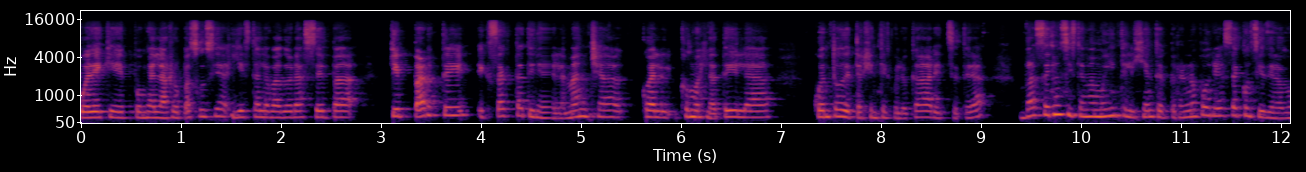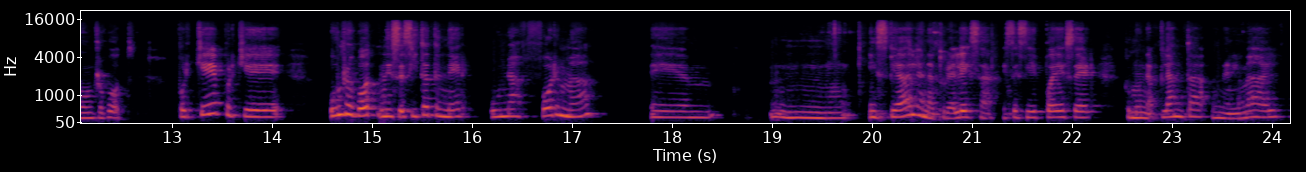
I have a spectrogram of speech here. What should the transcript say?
puede que ponga la ropa sucia y esta lavadora sepa qué parte exacta tiene la mancha, cuál, cómo es la tela, cuánto detergente colocar, etc. Va a ser un sistema muy inteligente, pero no podría ser considerado un robot. ¿Por qué? Porque un robot necesita tener una forma em, mm, inspirada en la naturaleza, es decir, puede ser como una planta, un animal,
